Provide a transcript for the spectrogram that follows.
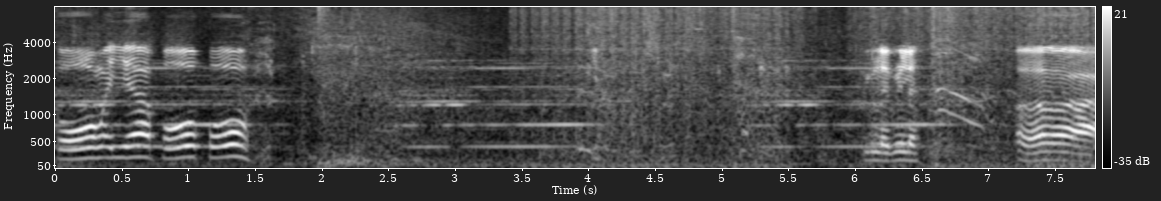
โกงไอ้เหี้ยโปโปวิ่งเลยวิ่งเลยเออ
